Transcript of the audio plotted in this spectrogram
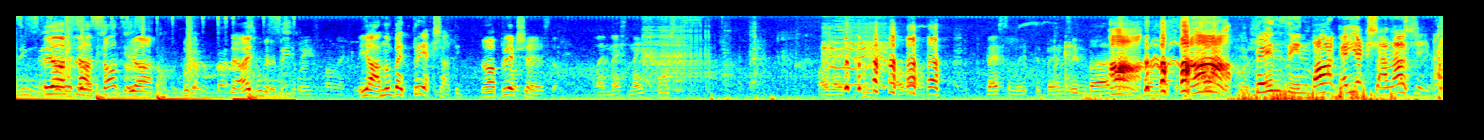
zinu. Jā, tā jā. saucas. Jā. Nē, aizmugurē. Jā, nu bet priekšā tik. Jā, priekšējais tā. Lai nes, neizpūst. Lai neizpūst. 10 litru benzīna bāzi. Ā! Ā! Benzīna bāka iekšā mašīnā.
